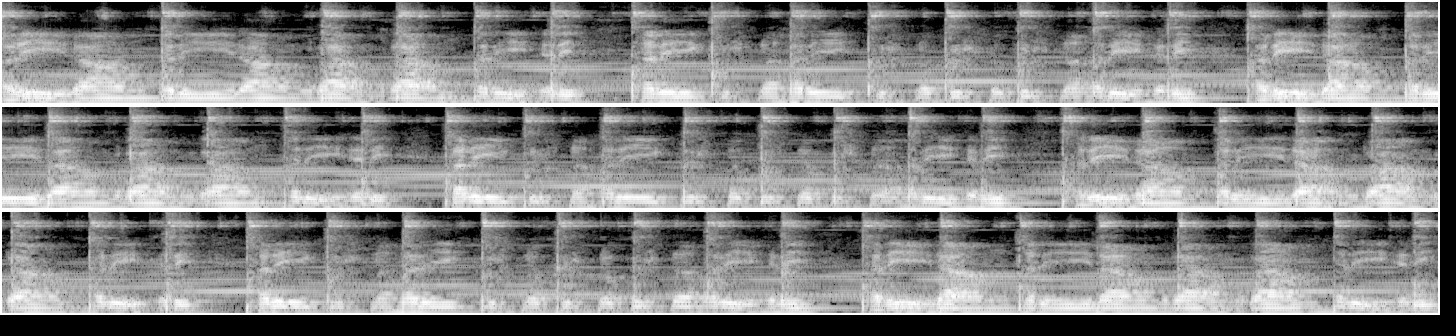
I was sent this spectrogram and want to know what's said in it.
हरे राम हरे राम राम राम हरे हरे हरे कृष्ण हरे कृष्ण कृष्ण कृष्ण हरे हरे हरे राम हरे राम राम राम हरे हरे हरे कृष्ण हरे कृष्ण कृष्ण कृष्ण हरे हरे हरे राम हरे राम राम राम हरे हरे हरे कृष्ण हरे कृष्ण कृष्ण कृष्ण हरे हरे हरे राम हरे राम राम राम हरे हरे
